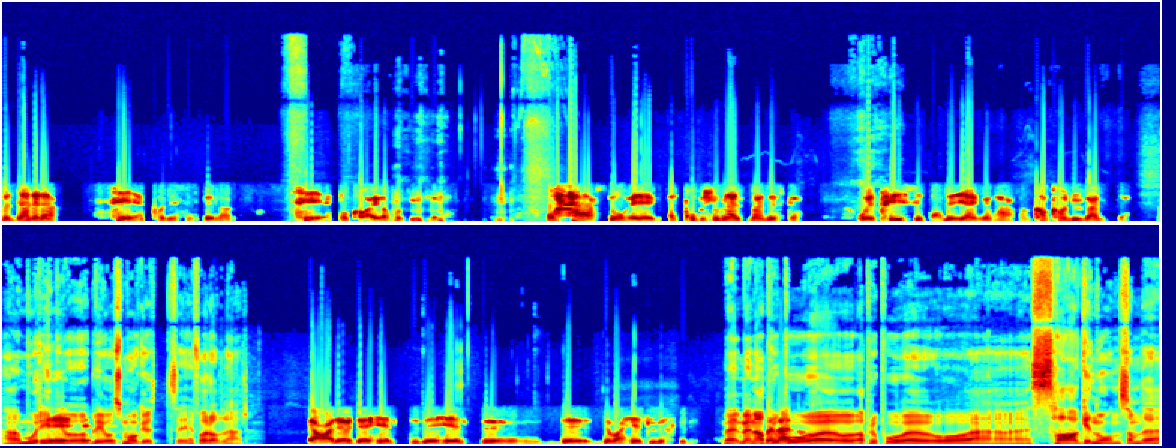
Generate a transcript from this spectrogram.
Men den er der Se på disse spillerne. Se på hva jeg har fått utlevert. Og her står jeg, et profesjonelt menneske, og er prisgitt denne gjengen her. Hva kan du vente? Ja, Mourinho blir jo smågutt i forholdet her. Ja, det, det er helt, det, er helt eh, det, det var helt uvirkelig. Men, men Men apropos, ellers- apropos å eh, sage noen, som det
